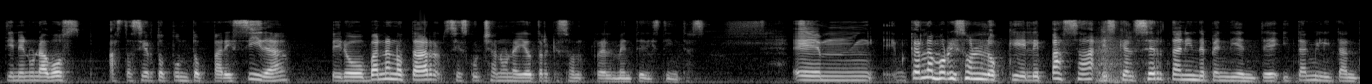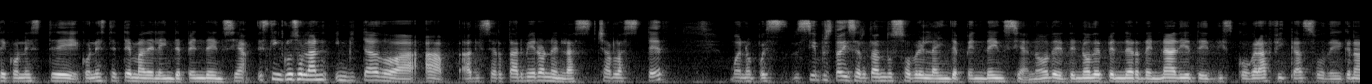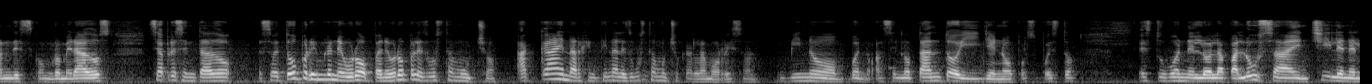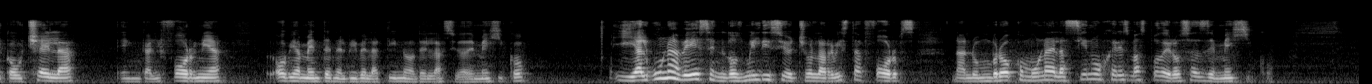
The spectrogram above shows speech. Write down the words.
Tienen una voz hasta cierto punto parecida, pero van a notar si escuchan una y otra que son realmente distintas. Eh, Carla Morrison lo que le pasa es que al ser tan independiente y tan militante con este, con este tema de la independencia, es que incluso la han invitado a, a- a disertar, vieron en las charlas TED, bueno, pues siempre está disertando sobre la independencia, ¿no? De, no depender de nadie, de discográficas o de grandes conglomerados. Se ha presentado, sobre todo, por ejemplo, en Europa. En Europa les gusta mucho. Acá en Argentina les gusta mucho Carla Morrison. Vino, bueno, hace no tanto y llenó, por supuesto. Estuvo en el Lollapalooza, en Chile, en el Coachella, en California, obviamente en el Vive Latino de la Ciudad de México. Y alguna vez en el 2018 la revista Forbes la nombró como una de las 100 mujeres más poderosas de México.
